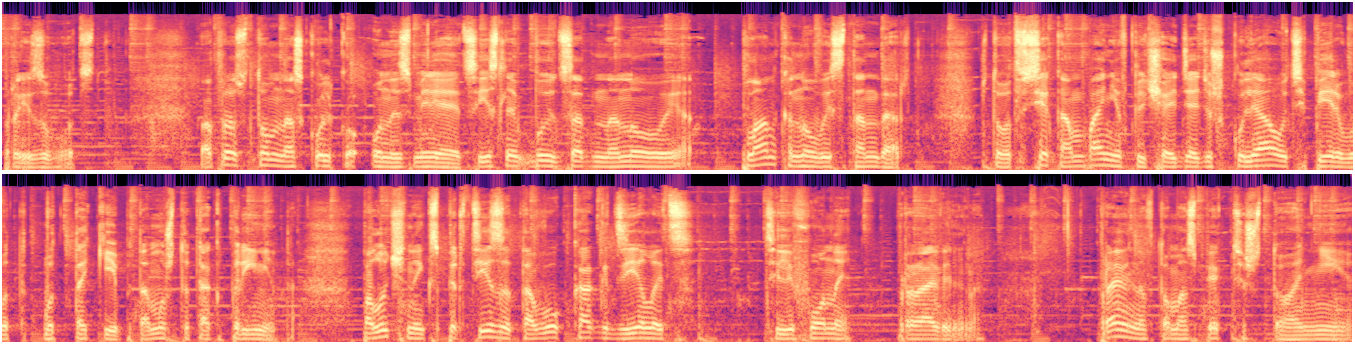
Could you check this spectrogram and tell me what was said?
производств. Вопрос в том, насколько он измеряется. Если будет задана новая планка, новый стандарт, что вот все компании, включая дядюшку Ляо, теперь вот, вот такие, потому что так принято. Получена экспертиза того, как делать телефоны правильно. Правильно в том аспекте, что они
